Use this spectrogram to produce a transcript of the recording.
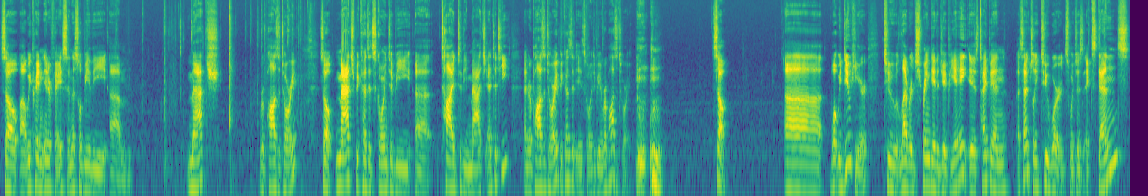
So uh, we create an interface, and this will be the um, match repository. So match because it's going to be uh, tied to the match entity, and repository because it is going to be a repository. so uh, what we do here to leverage Spring Data JPA is type in essentially two words, which is extends,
